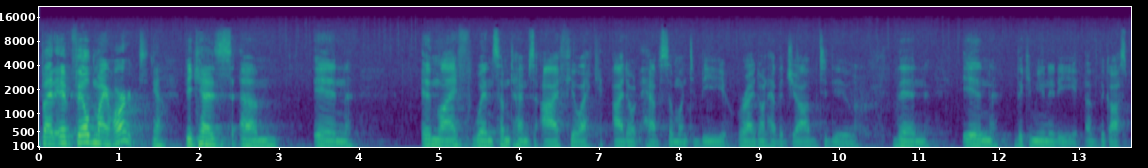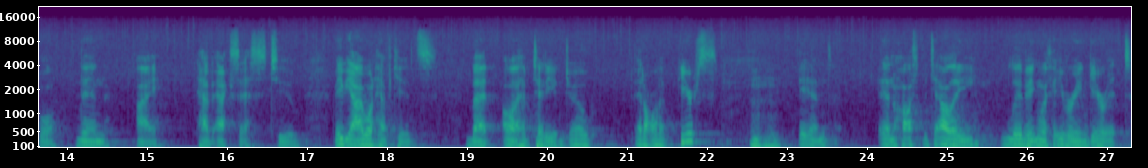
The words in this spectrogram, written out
but it filled my heart. Yeah. Because um, in in life, when sometimes I feel like I don't have someone to be or I don't have a job to do, then in the community of the gospel, then I have access to. Maybe I won't have kids, but I'll have Teddy and Joe, and I'll have Pierce, and and hospitality, living with Avery and Garrett,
